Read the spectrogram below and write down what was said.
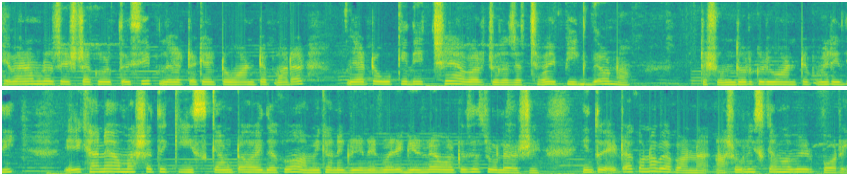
এবার আমরা চেষ্টা করতেছি প্লেয়ারটাকে একটা ওয়ান ট্যাপ মারার। প্লেয়ারটা উকি দিচ্ছে, আবার চলে যাচ্ছে। ভাই পিক দেও না। একটা সুন্দর করে ওয়ান ট্যাপ মেরে দিই। এইখানে আমার সাথে কি স্ক্যামটা হয় দেখো, আমি এখানে গ্রেনেড মারি গ্রেনেড আমার কাছে চলে আসে। কিন্তু এটা কোনো ব্যাপার না, আসল স্ক্যাম হবে এর পরে।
